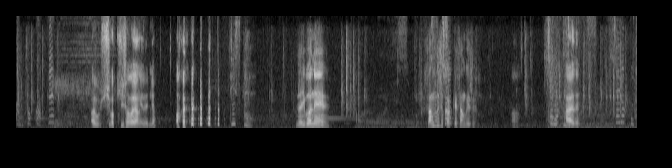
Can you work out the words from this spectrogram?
광폭화 끝. 아이고, 씨발 기사가 양이 됐냐? 디스펠. 나 이번에 쌍비스 갈게, 쌍비스. 체력 부족. 가야 돼. 체력 부족.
